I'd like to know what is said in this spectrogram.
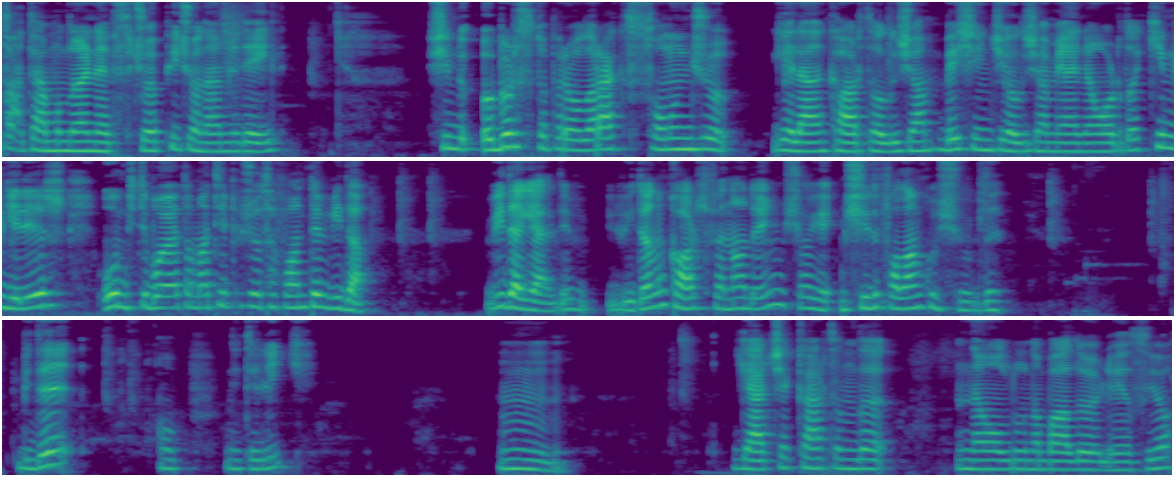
Zaten bunların hepsi çöp. Hiç önemli değil. Şimdi öbür stoper olarak sonuncu gelen kartı alacağım. Beşinci alacağım yani orada. Kim gelir? Umtiti Boyata Matip Jose Fonte Vida. Vida geldi. Vida'nın kartı fena değilmiş ya. 77 falan koşuyor bir de. Bir de hop nitelik. Hmm. Gerçek kartında ne olduğuna bağlı öyle yazıyor.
